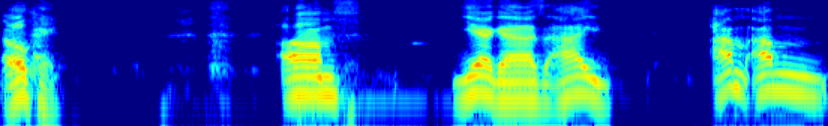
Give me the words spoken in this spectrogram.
Okay. okay. Um. Yeah, guys. I. I'm. I'm.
